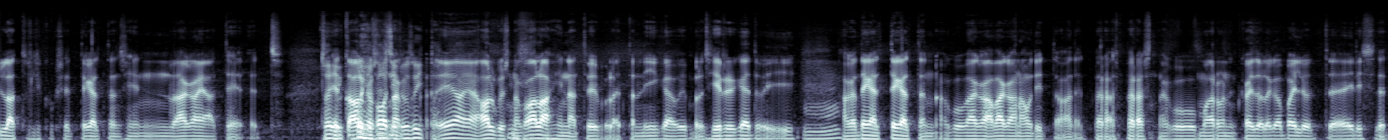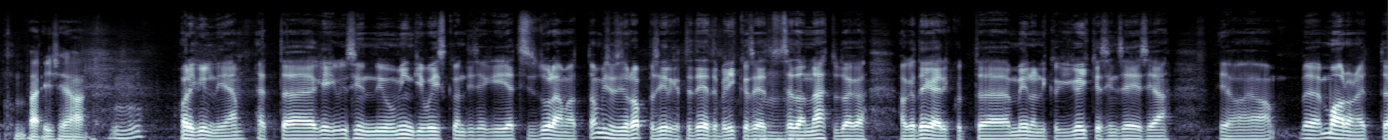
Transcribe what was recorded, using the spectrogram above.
üllatuslikuks, et tegelikult on siin väga head teed, et sai ikka põhjagaasiga nagu, sõita. ja, ja alguses nagu alahinnati võib-olla, et on liiga võib-olla sirged või mm, -hmm. aga tegelikult, tegelikult on nagu väga-väga nauditavad, et pärast, pärast nagu ma arvan, et Kaidole ka paljud helistasid, et päris hea mm. -hmm oli küll nii jah, et äh, keegi siin ju mingi võistkond isegi jättis ju tulema, et no mis me siin Rapla sirgete teede peal ikka see, et mm -hmm. seda on nähtud, aga, aga tegelikult äh, meil on ikkagi kõike siin sees ja, ja, ja äh, ma arvan, et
